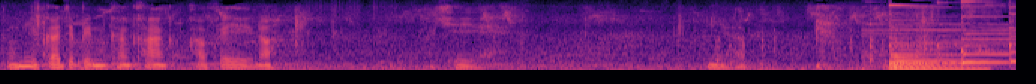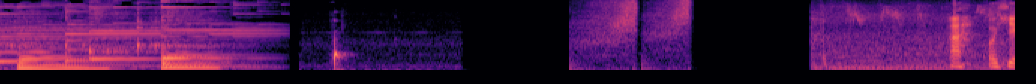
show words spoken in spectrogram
ตรงนี้ก็จะเป็นข้างๆกับคาเฟ่เนาะ โอเค นี่ครับ อะโอเค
